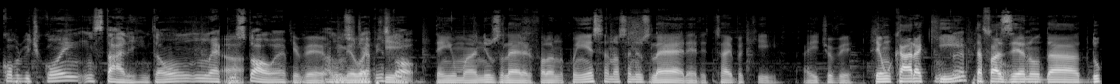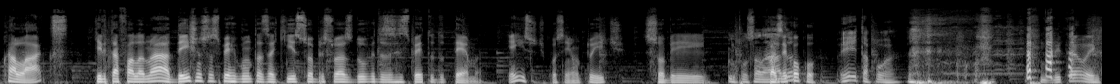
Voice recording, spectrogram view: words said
compra Bitcoin, instale. Então, um app Ó, install, é Quer ver? O meu aqui install. tem uma newsletter falando, conheça a nossa newsletter, saiba aqui. Aí, deixa eu ver. Tem um cara aqui é que tá fazendo da Ducalax, que ele tá falando, ah, deixem suas perguntas aqui sobre suas dúvidas a respeito do tema. E é isso, tipo assim, é um tweet sobre Impulsionado. fazer cocô. Eita, porra. Literalmente.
